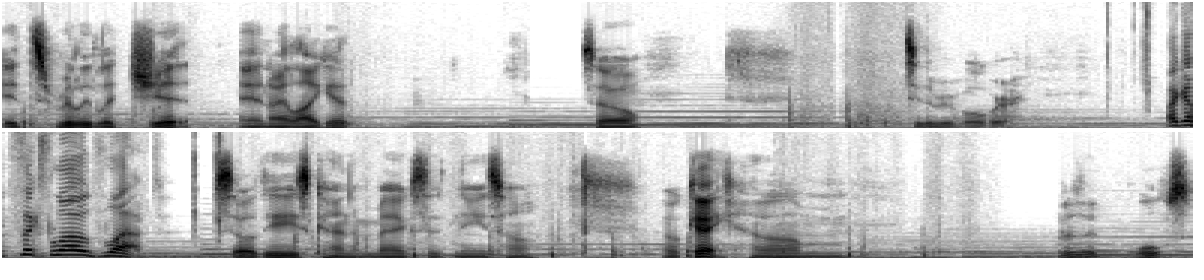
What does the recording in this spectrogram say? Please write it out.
it's really legit and I like it. So, see the revolver. I got six loads left. So these kind of mags it needs, huh? Okay, um, what is it? Wolves?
